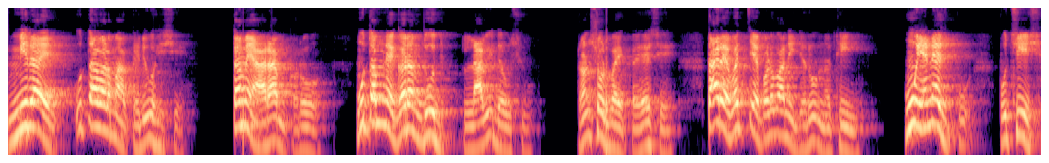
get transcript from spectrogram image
મીરાએ ઉતાવળમાં કર્યું હશે. તમે આરામ કરો. હું તમને ગરમ દૂધ લાવી દઉં છું. રણછોડભાઈ કહે છે તારે વચ્ચે પડવાની જરૂર નથી. હું એને જ પૂછીશ.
